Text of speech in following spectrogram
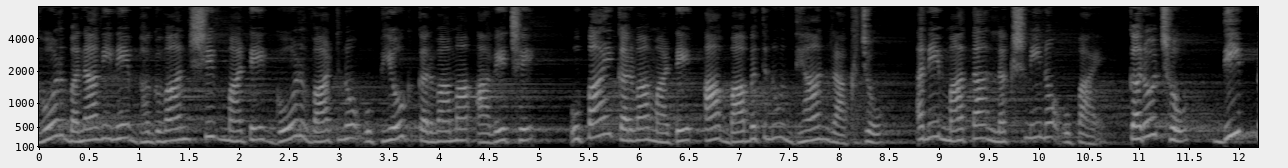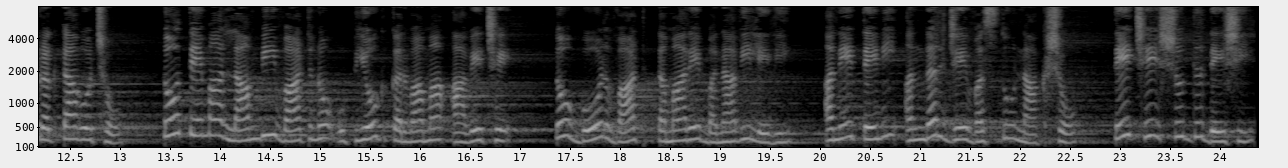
ઘોળ બનાવીને ભગવાન શિવ માટે ગોળ વાટનો ઉપયોગ કરવામાં આવે છે. ઉપાય કરવા માટે આ બાબતનું ધ્યાન રાખજો અને માતા લક્ષ્મીનો ઉપાય કરો છો, દીપ પ્રગટાવો છો, તો તેમાં લાંબી વાટનો ઉપયોગ કરવામાં આવે છે. તો ગોળ વાટ તમારે બનાવી લેવી અને તેની અંદર જે વસ્તુ નાખશો, તે છે શુદ્ધ દેશી,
